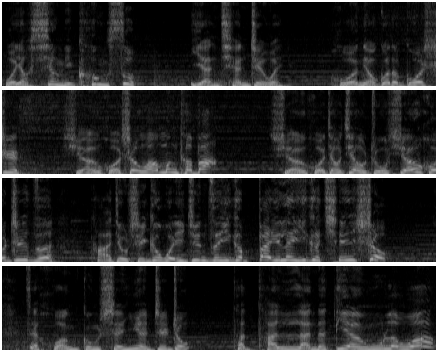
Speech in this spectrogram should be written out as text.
我要向你控诉，眼前这位火鸟国的国师玄火圣王孟特巴，玄火教教主玄火之子，他就是一个伪君子，一个败类，一个禽兽。在皇宫深院之中，他贪婪的玷污了我。”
